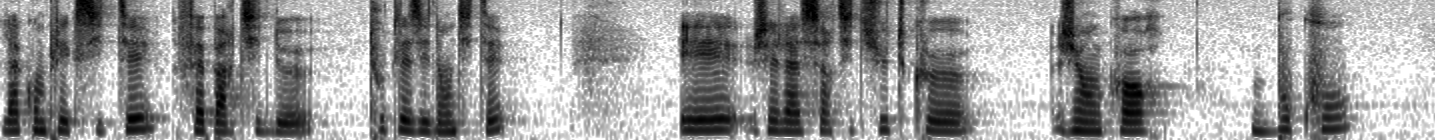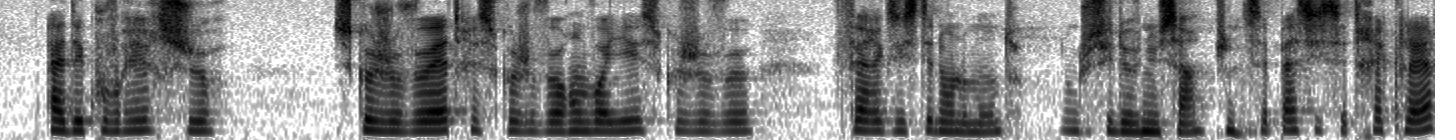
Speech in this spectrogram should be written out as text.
la complexité fait partie de toutes les identités. Et j'ai la certitude que j'ai encore beaucoup à découvrir sur ce que je veux être et ce que je veux renvoyer, ce que je veux faire exister dans le monde. Donc je suis devenue ça. Je ne sais pas si c'est très clair.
